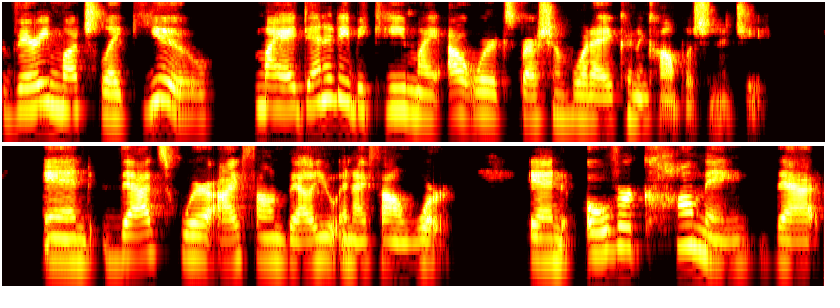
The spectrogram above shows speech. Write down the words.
very much like you, my identity became my outward expression of what I could accomplish and achieve. And that's where I found value and I found worth and overcoming that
